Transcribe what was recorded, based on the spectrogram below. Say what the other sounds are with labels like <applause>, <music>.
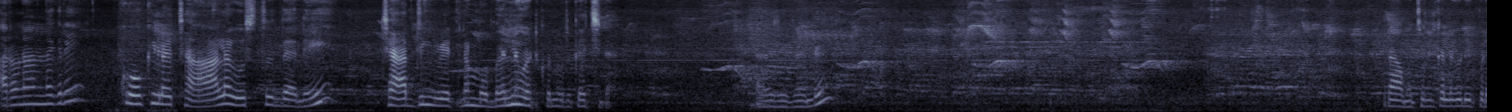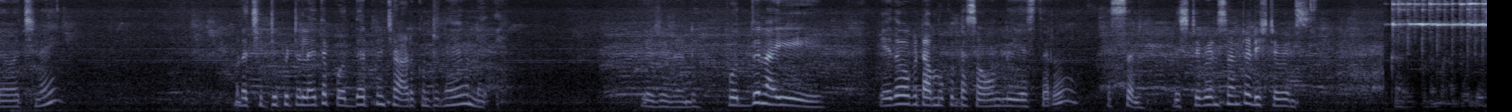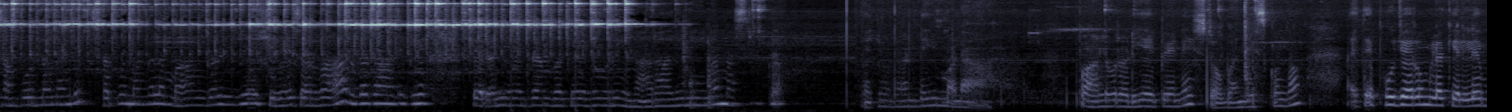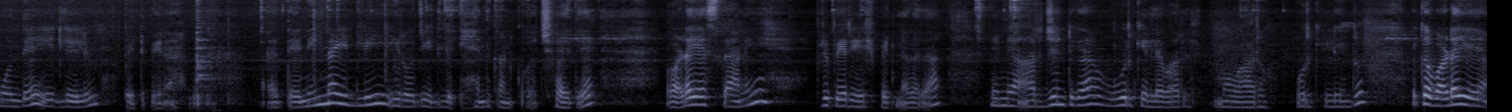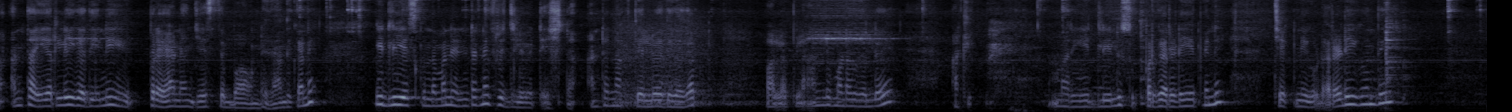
అరుణాందగిరి? కోకిల చాలా వస్తుందని ఛార్జింగ్ పెట్టిన మొబైల్ని పట్టుకొని ఉరికొచ్చిన. అది చూడండి. రామచిలుకలు కూడా ఇప్పుడే వచ్చినాయి. మన చిట్టి పిట్టలు అయితే పొద్దుటి నుంచి ఆడుకుంటూనే ఉన్నాయి. ఇక చూడండి. పొద్దున అవి ఏదో ఒకటి అమ్ముకుంటా సౌండ్లు చేస్తారు. అస్సలు డిస్టర్బెన్స్ అంటే డిస్టర్బెన్స్. ఇప్పుడు మన సర్వమంగళ మాంగళ్యే శివే సర్వార్ధ సాధికే శరణ్య త్రంబకే గౌరి నారాయణి నమస్కృత. చూడండి మన పాలు రెడీ అయిపోయినాయి స్టవ్ బంద్ చేసుకుందాం. అయితే పూజా రూమ్లోకి వెళ్ళే ముందే ఇడ్లీలు పెట్టిపోయినా. అయితే నిన్న ఇడ్లీ ఈరోజు ఇడ్లీ. ఎందుకు అనుకోవచ్చు? అయితే వడ వేస్తా అని ప్రిపేర్ చేసి పెట్టిన కదా. నిన్న అర్జెంటుగా ఊరికి వెళ్ళేవారు మా వారు. ఊరికి వెళ్ళిండ్రు ఇక వడ అంత ఎర్లీగా తిని ప్రయాణం చేస్తే బాగుండేది. అందుకని ఇడ్లీ వేసుకుందామని వెంటనే ఫ్రిడ్జ్లో పెట్టేసిన. అంటే నాకు తెలియదు కదా వాళ్ళ ప్లాన్లు మనకు తెలియదు. అట్లా మరి ఇడ్లీలు సూపర్గా రెడీ అయిపోయినాయి. చట్నీ కూడా రెడీగా ఉంది.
